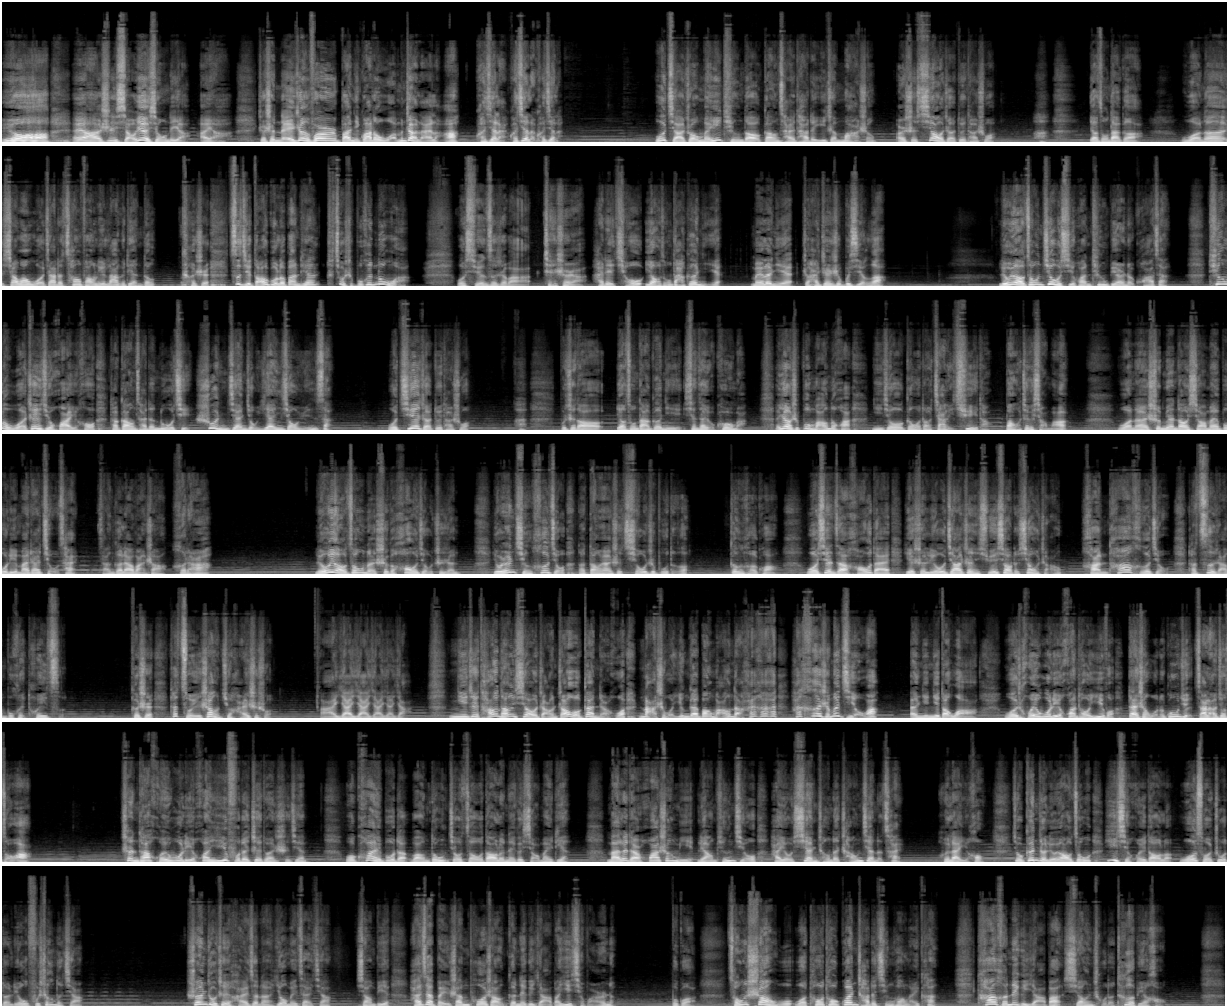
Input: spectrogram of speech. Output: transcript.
哟，哎呀，是小叶兄弟呀！哎呀，这是哪阵风把你刮到我们这儿来了啊？快进来，快进来，快进来！我假装没听到刚才他的一阵骂声，而是笑着对他说：“啊，耀宗大哥，我呢想往我家的仓房里拉个电灯，可是自己捣鼓了半天，这就是不会弄啊。我寻思着吧，这事儿啊还得求耀宗大哥你，没了你这还真是不行啊。”刘耀宗就喜欢听别人的夸赞，听了我这句话以后，他刚才的怒气瞬间就烟消云散。我接着对他说：“啊。”不知道耀宗大哥你现在有空吗？要是不忙的话，你就跟我到家里去一趟，帮我这个小忙。我呢，顺便到小卖部里买点酒菜，咱哥俩晚上喝点啊。刘耀宗呢是个好酒之人，有人请喝酒，那当然是求之不得。更何况我现在好歹也是刘家镇学校的校长，喊他喝酒，他自然不会推辞。可是他嘴上却还是说：“哎呀呀呀呀呀！”你这堂堂校长找我干点活，那是我应该帮忙的，还还还还喝什么酒啊？哎，你你等我啊，我回屋里换套衣服，带上我的工具，咱俩就走啊。趁他回屋里换衣服的这段时间，我快步的往东就走到了那个小卖店，买了点花生米、两瓶酒，还有现成的常见的菜。回来以后，就跟着刘耀宗一起回到了我所住的刘福生的家。拴住这孩子呢，又没在家。想必还在北山坡上跟那个哑巴一起玩呢。不过，从上午我偷偷观察的情况来看，他和那个哑巴相处的特别好。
